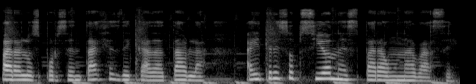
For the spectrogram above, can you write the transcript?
para los porcentajes de cada tabla hay tres opciones para una base.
